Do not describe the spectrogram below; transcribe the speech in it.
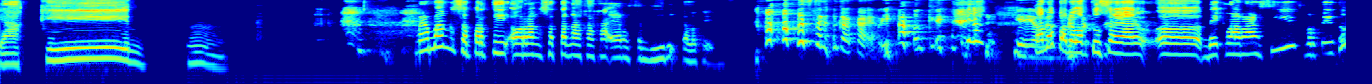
yakin. Hmm. Memang seperti orang setengah KKR sendiri kalau kayak gitu. KKR ya, oke. Iya, iya, Karena benar. pada waktu saya eh, deklarasi seperti itu,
